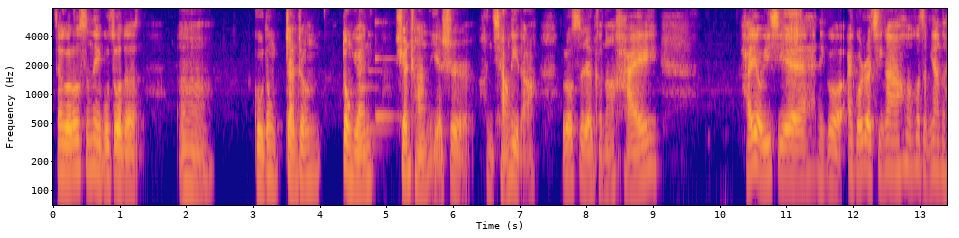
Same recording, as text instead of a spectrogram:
在俄罗斯内部做的，嗯。鼓动战争、动员、宣传也是很强力的啊！俄罗斯人可能还还有一些那个爱国热情啊，或或怎么样的，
